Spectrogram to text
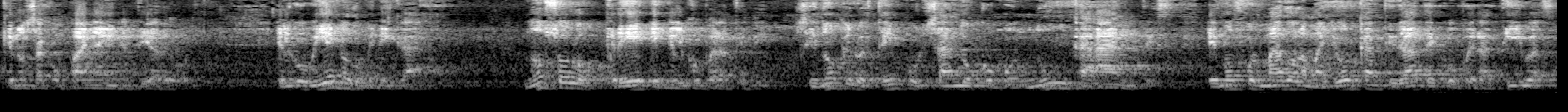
que nos acompañan en el día de hoy. El gobierno dominicano no solo cree en el cooperativismo, sino que lo está impulsando como nunca antes. Hemos formado la mayor cantidad de cooperativas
